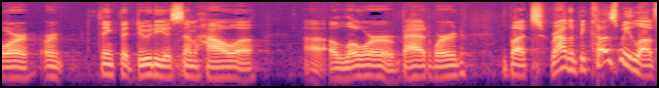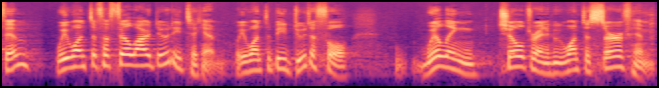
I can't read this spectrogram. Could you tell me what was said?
or, or think that duty is somehow a, a lower or bad word, but rather because we love him, we want to fulfill our duty to him. We want to be dutiful, willing children who want to serve him.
